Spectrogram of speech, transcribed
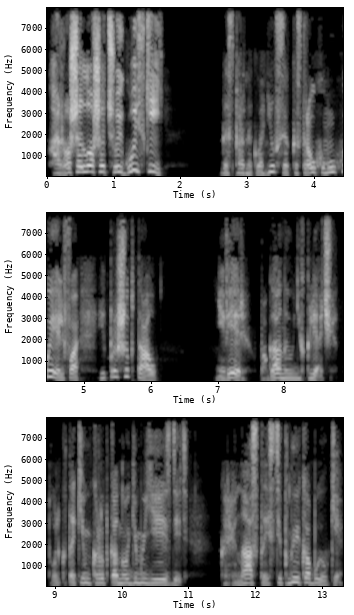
хорошая лошадь шуйгуйский!» Гаспар наклонился к остроухому уху эльфа и прошептал. «Не верь, поганые у них клячи, только таким коротконогим и ездить. Коренастые степные кобылки.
